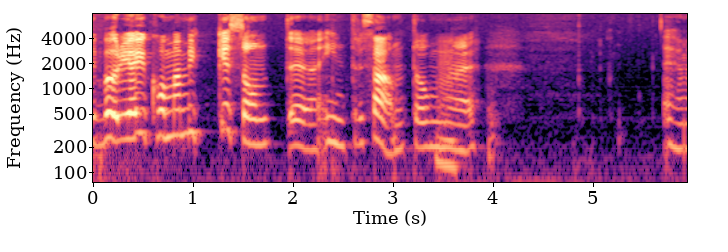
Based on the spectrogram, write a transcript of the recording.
Det börjar ju komma mycket sånt eh, intressant om mm. Eh, eh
